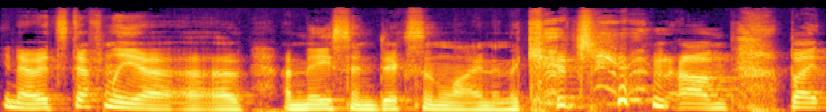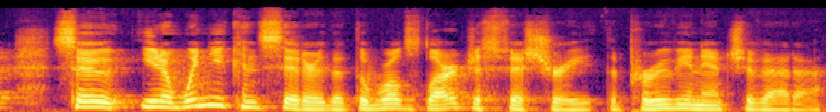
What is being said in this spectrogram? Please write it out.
you know, it's definitely a, a, a Mason Dixon line in the kitchen. um, but so, you know, when you consider that the world's largest fishery, the Peruvian anchoveta,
